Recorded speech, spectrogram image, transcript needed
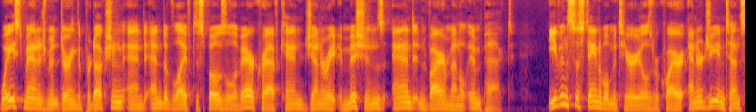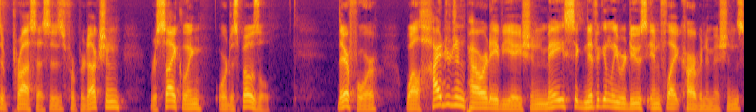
Waste management during the production and end of life disposal of aircraft can generate emissions and environmental impact. Even sustainable materials require energy intensive processes for production, recycling, or disposal. Therefore, while hydrogen powered aviation may significantly reduce in flight carbon emissions,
